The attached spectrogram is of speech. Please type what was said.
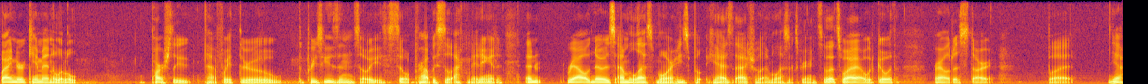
Wagner came in a little partially halfway through the preseason, so he's still probably still acclimating it. And Real knows MLS more. He's he has the actual MLS experience, so that's why I would go with Real to start. But yeah,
